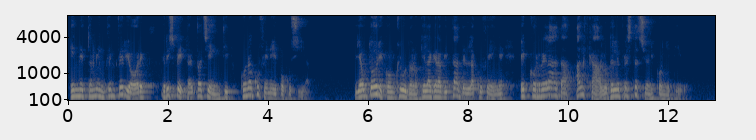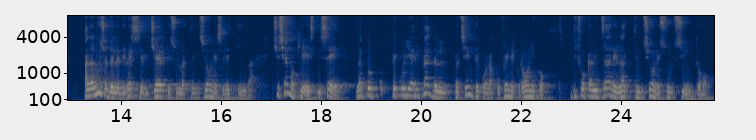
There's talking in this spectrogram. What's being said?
e nettamente inferiore rispetto ai pazienti con acufene e ipocusia. Gli autori concludono che la gravità dell'acufene è correlata al calo delle prestazioni cognitive. Alla luce delle diverse ricerche sull'attenzione selettiva, ci siamo chiesti se la peculiarità del paziente con acufene cronico di focalizzare l'attenzione sul sintomo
